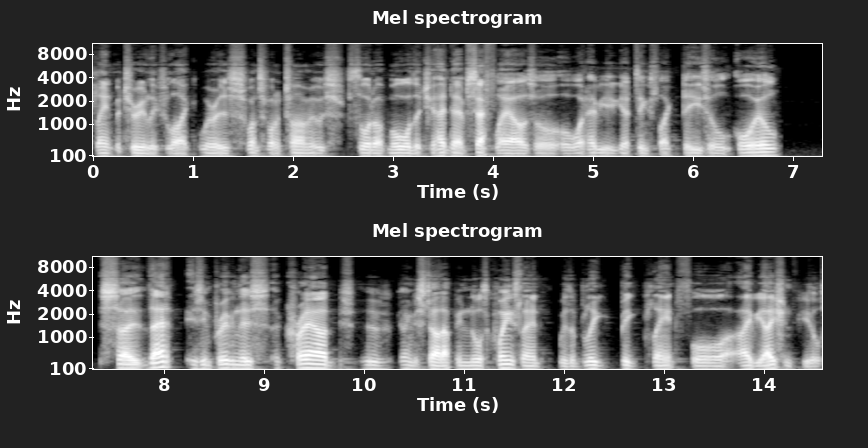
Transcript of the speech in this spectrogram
plant material, if you like. Whereas once upon a time it was thought of more that you had to have safflowers or, or what have you, you get things like diesel oil. So that is improving. There's a crowd who's going to start up in North Queensland with a big, big plant for aviation fuel,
